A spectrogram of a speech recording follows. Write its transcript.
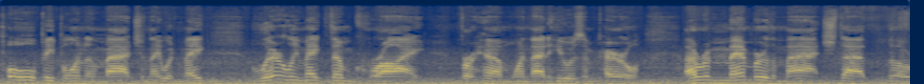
pull people into the match, and they would make literally make them cry for him when that he was in peril. I remember the match that the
